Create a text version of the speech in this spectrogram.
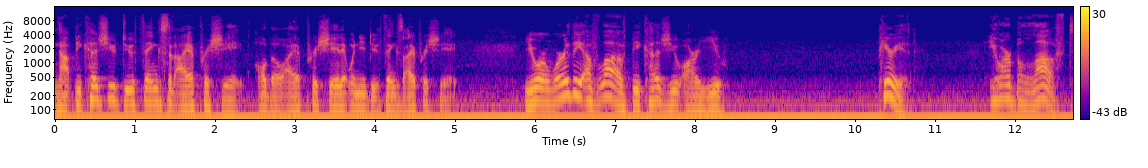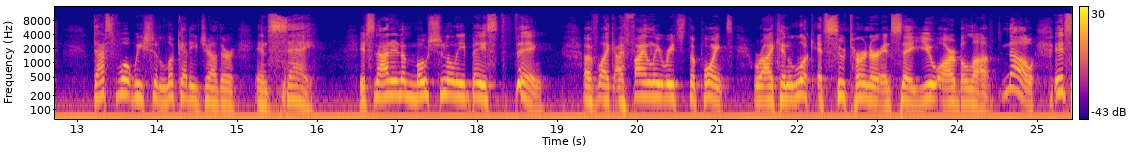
Not because you do things that I appreciate, although I appreciate it when you do things I appreciate you are worthy of love because you are you. Period. You are beloved. That's what we should look at each other and say. It's not an emotionally based thing of like, I finally reached the point where I can look at Sue Turner and say, You are beloved. No, it's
